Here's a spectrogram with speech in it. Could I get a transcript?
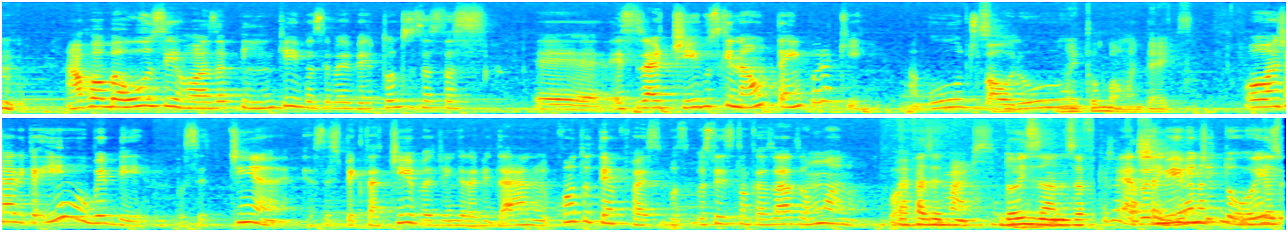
Arroba Use Rosa Pink e você vai ver todos essas, é, esses artigos que não tem por aqui. Agudos, Bauru. Muito bom, 10. Ô, Angélica, e o bebê? Você tinha essa expectativa de engravidar? Quanto tempo faz? Vocês estão casados há um ano? Vai fazer Em março. dois anos, eu já É, tá chegando. 2022. vai fazer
